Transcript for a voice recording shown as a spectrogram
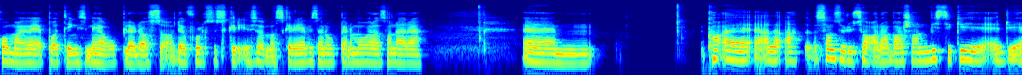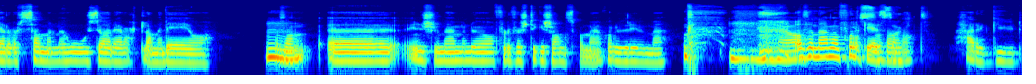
kommer jo jeg på ting som jeg har opplevd også. Det er folk som, skri, som har skrevet sånn opp gjennom åra, sånn derre um, eh, Eller at, sånn som du sa, da, bare sånn Hvis ikke du hadde vært sammen med henne, så hadde jeg vært sammen med det, og, Mm. sånn uh, Unnskyld meg, men du har for det første ikke sjans på meg. Hva du driver med? Ja, altså, nei, men folk er sånn, at. Herregud.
